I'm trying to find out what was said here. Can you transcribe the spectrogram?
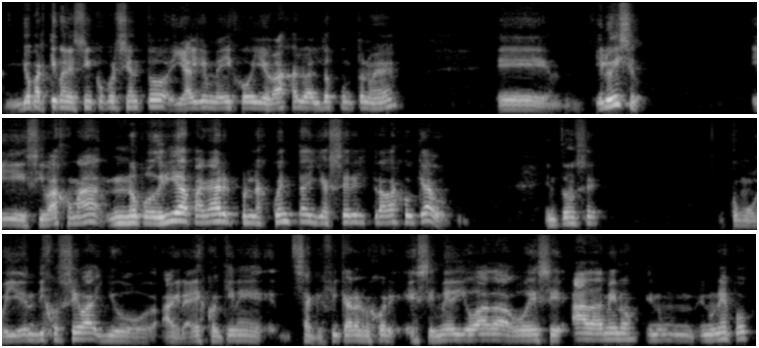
yo partí con el 5% y alguien me dijo, oye, bájalo al 2.9%. Eh, y lo hice. Y si bajo más, no podría pagar por las cuentas y hacer el trabajo que hago. Entonces, como bien dijo Seba, yo agradezco a quienes sacrifican a lo mejor ese medio ADA o ese ADA menos en un, en un época,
